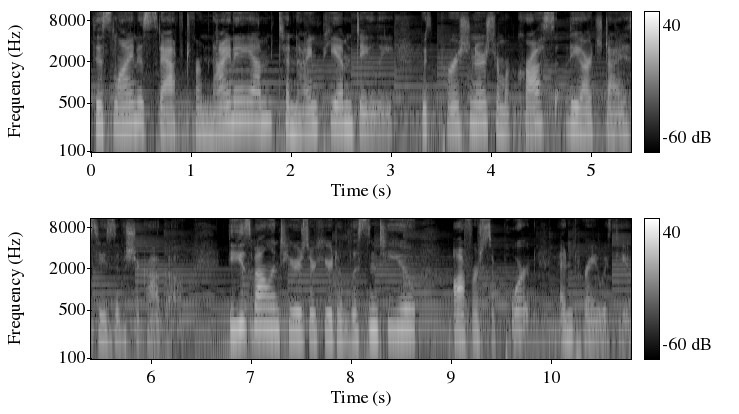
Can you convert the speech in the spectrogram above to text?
This line is staffed from 9 a.m. to 9 p.m. daily with parishioners from across the Archdiocese of Chicago. These volunteers are here to listen to you, offer support, and pray with you.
